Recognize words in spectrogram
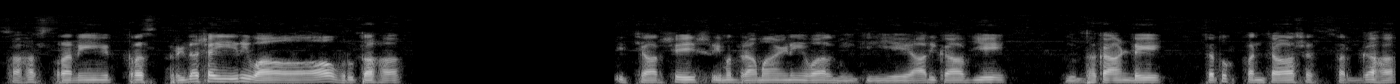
सहस्रनेत्रस्त्रिदशैरिवावृतः। इत्यार्षे श्रीमद् रामायणे वाल्मीकीये आदिकाव्ये युद्धकाण्डे चतुःपञ्चाशः सर्गः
